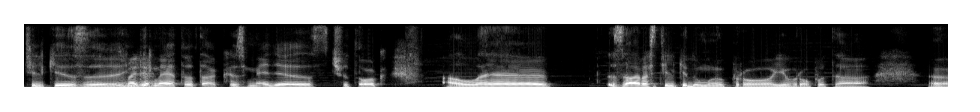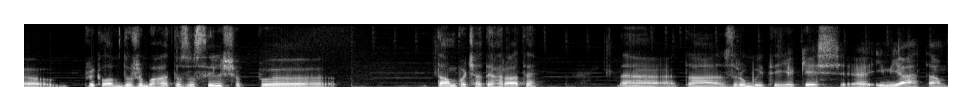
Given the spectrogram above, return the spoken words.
тільки з, медіа. інтернету, так, з медіа, з чуток. Але зараз тільки думаю про Європу та е, приклав дуже багато зусиль, щоб е, там почати грати е, та зробити якесь е, ім'я там.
